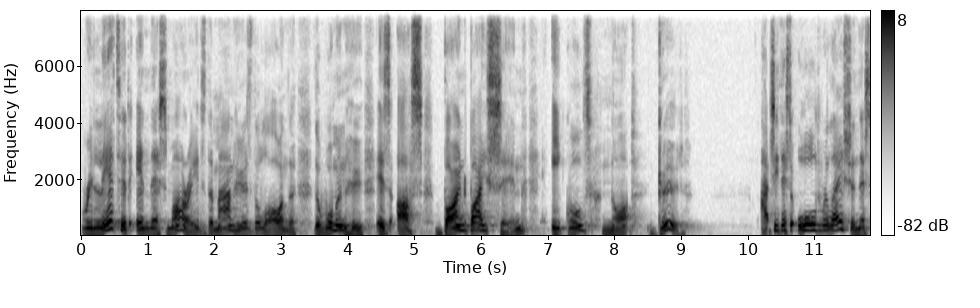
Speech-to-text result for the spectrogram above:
related in this marriage, the man who is the law and the, the woman who is us, bound by sin, equals not good. Actually, this old relation, this,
